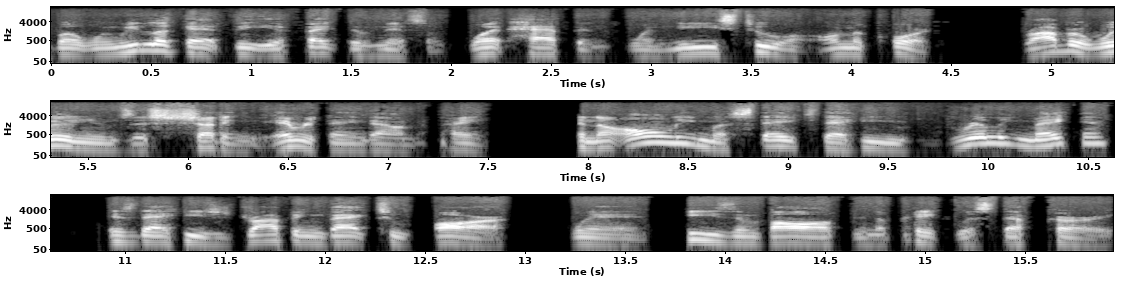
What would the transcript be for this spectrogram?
But when we look at the effectiveness of what happens when these two are on the court, Robert Williams is shutting everything down the paint. And the only mistakes that he's really making is that he's dropping back too far when he's involved in a pick with Steph Curry.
